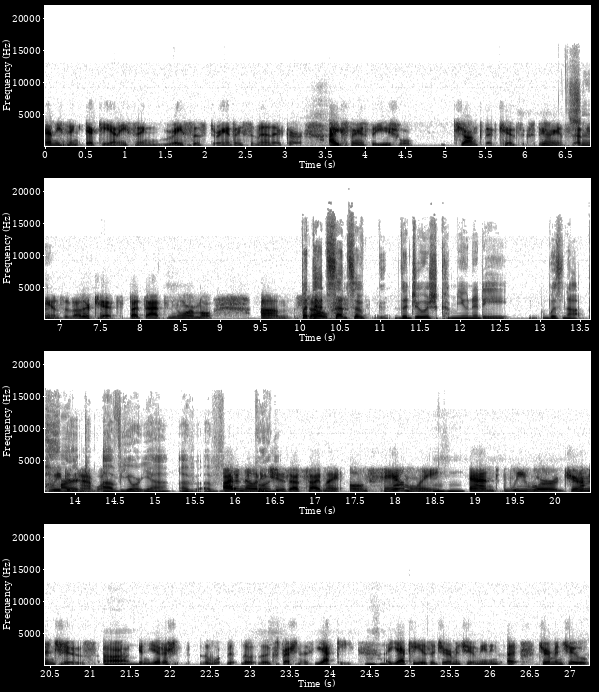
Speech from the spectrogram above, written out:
anything icky, anything racist or anti-Semitic, or I experienced the usual junk that kids experience at the hands of other kids, but that's normal. Um, But so, that sense of the Jewish community was not We part didn't have one. of your yeah of of. I didn't know any growing up. Jews outside my own family, Mhm. and we were German Jews. Uh, Mhm. In Yiddish, the, the the expression is Yeki. Mhm. A Yeki is a German Jew, meaning a German Jew.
